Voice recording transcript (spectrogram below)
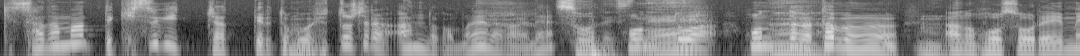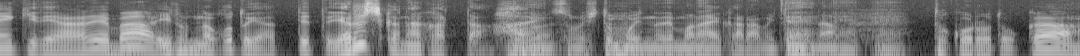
定まってきすぎちゃってるところ、うん。ひょっとしたらあるのかもねだからね。そうですね。本当は本当だから多分、うん。あの放送黎明期であれば、いろんなことやっててやるしかなかった、はい。多分その人もいでもないからみたいな、ええええところとか、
